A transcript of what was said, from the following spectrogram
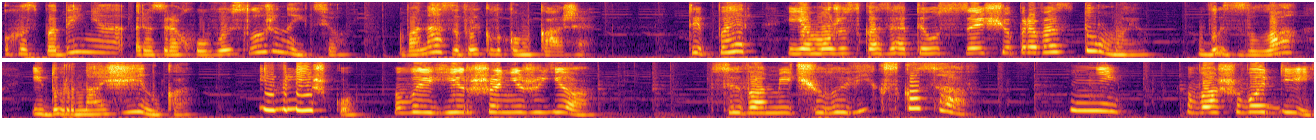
Господиня розраховує служницю. Вона з викликом каже: Тепер я можу сказати усе, що про вас думаю. Ви зла і дурна жінка. І в ліжку ви гірша, ніж я. Це вам мій чоловік сказав? Ні, ваш водій.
